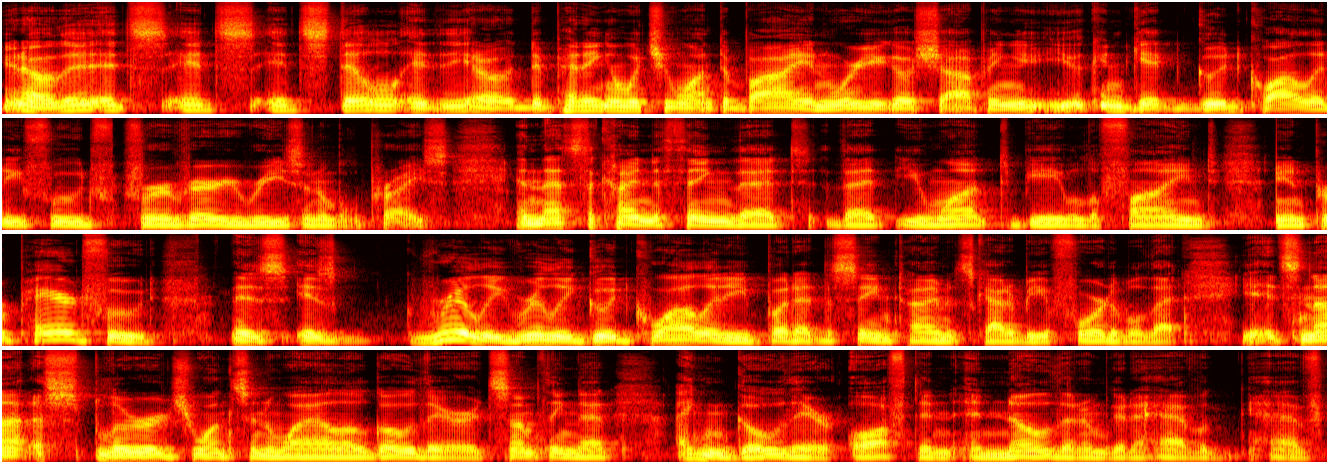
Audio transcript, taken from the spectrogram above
you know, it's it's it's still, it, you know, depending on what you want to buy and where you go shopping, you, you can get good quality food for a very reasonable price, and that's the kind of thing that that you want to be able to find in prepared food is is really really good quality but at the same time it's got to be affordable that it's not a splurge once in a while I'll go there. It's something that I can go there often and know that I'm going to have a, have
